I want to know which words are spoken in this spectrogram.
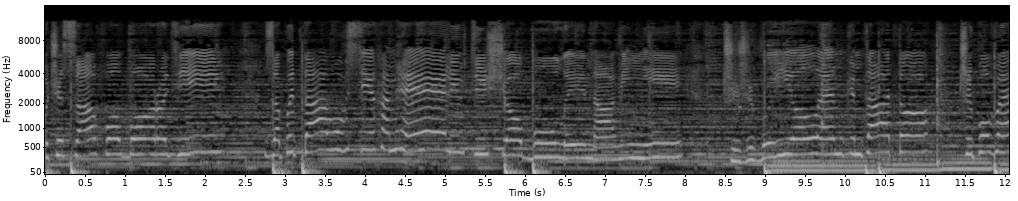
Почесав по бороді, запитав у всіх ангелів, ті, що були на війні, чи живий Оленкин тато, чи поверне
